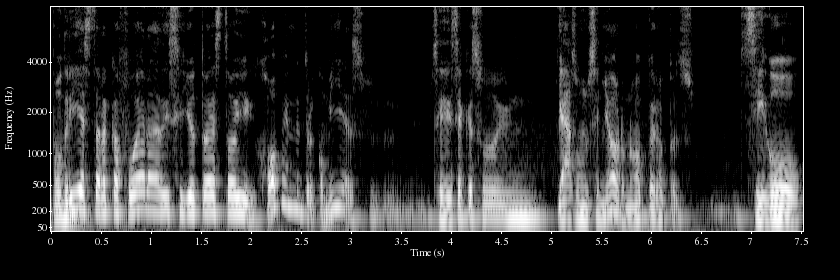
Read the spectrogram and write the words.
podría estar acá afuera, dice, yo todavía estoy joven, entre comillas. Se dice que soy un, ya soy un señor, ¿no? Pero pues sigo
